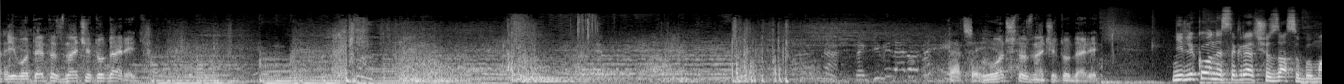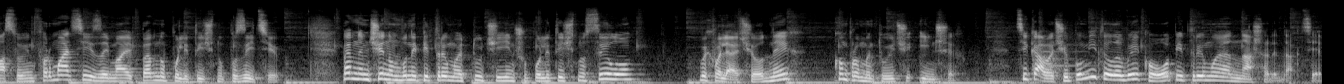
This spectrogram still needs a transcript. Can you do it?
И вот это значит ударить. Вот что значит ударить. Ні для кого не секрет, що засоби масової інформації займають певну політичну позицію. Певним чином вони підтримують ту чи іншу політичну силу, вихваляючи одних, компрометуючи інших. Цікаво, чи помітили ви, кого підтримує наша редакція?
